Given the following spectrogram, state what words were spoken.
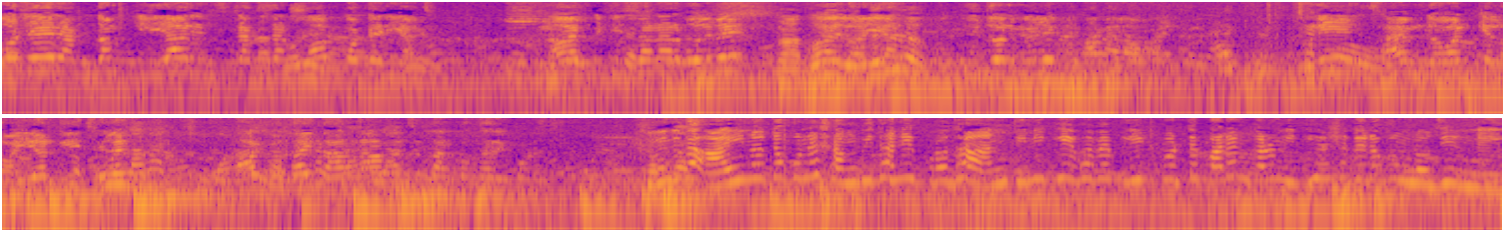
কোর্টের একদম ক্লিয়ার ইনস্ট্রাকশন সব কোর্টেরই আছে। নয় পিটিশনার বলবে নয় লয়ার দুজন মিলে কথা মেলাও হয়। উনি সায়েম দেওয়ানকে লয়ার দিয়েছিলেন। তার কথাই তার নাম আছে তার কথা রেকর্ড আইনত কোনো সাংবিধানিক প্রধান তিনি কি এভাবে প্লিট করতে পারেন? কারণ ইতিহাসে তো এরকম নজির নেই।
